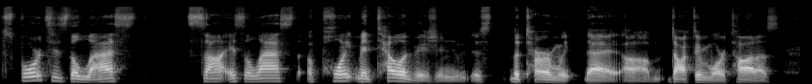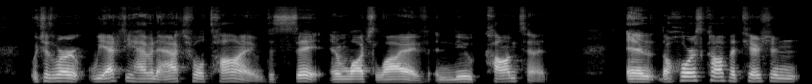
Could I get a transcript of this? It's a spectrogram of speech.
sports is the last is the last appointment television is the term that um, Dr. Moore taught us, which is where we actually have an actual time to sit and watch live and new content. And the horse competition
